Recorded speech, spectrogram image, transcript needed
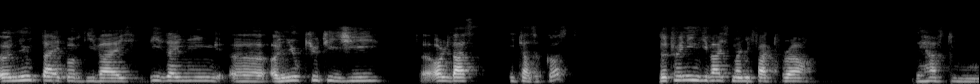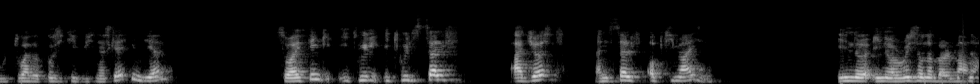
a new type of device, designing uh, a new QTG, uh, all that, it has a cost. The training device manufacturer, they have to, to have a positive business case in the end. So I think it will, it will self-adjust and self-optimize in a, in a reasonable manner.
